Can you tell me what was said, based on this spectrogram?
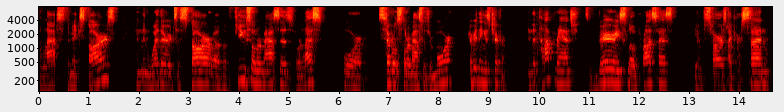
collapse to make stars. And then whether it's a star of a few solar masses or less, or several solar masses or more, everything is different. In the top branch, it's a very slow process. You have stars like our sun.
